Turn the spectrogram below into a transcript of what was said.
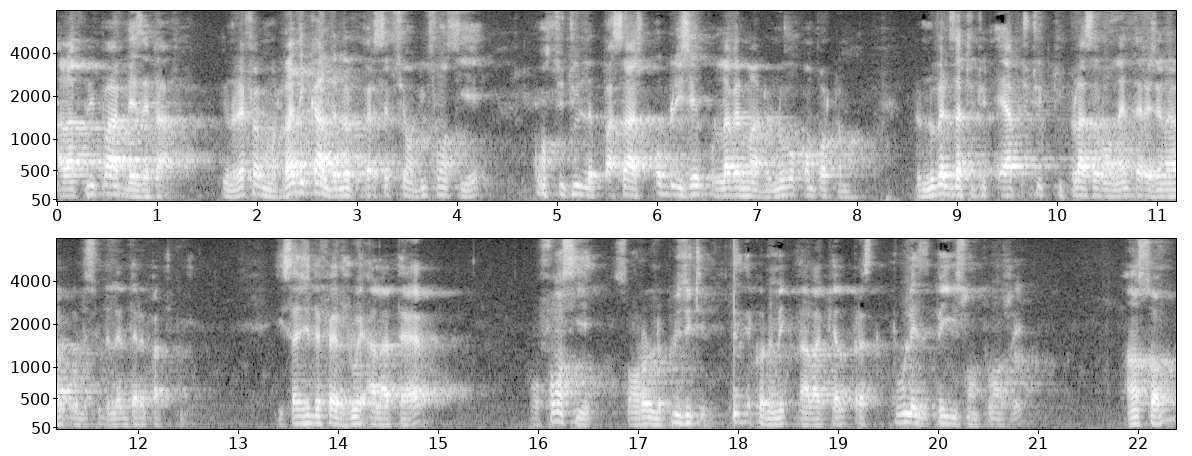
à la plupart des États, une réforme radicale de notre perception du foncier constitue le passage obligé pour l'avènement de nouveaux comportements, de nouvelles attitudes et aptitudes qui placeront l'intérêt général au-dessus de l'intérêt particulier. Il s'agit de faire jouer à la terre, au foncier, son rôle le plus utile, économique dans laquelle presque tous les pays sont plongés. En somme,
